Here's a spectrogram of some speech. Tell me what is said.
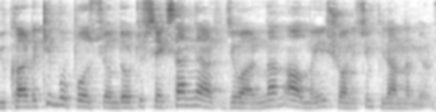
yukarıdaki bu pozisyon 480'ler civarından almayı şu an için planlamıyorum.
